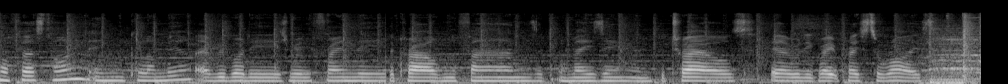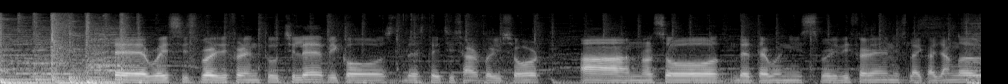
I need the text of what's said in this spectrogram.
My first time in Colombia. Everybody is really friendly. The crowd and the fans are amazing and the trails, yeah, a really great place to ride. The race is very different to Chile because the stages are very short and also the terrain is very different, it's like a jungle.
